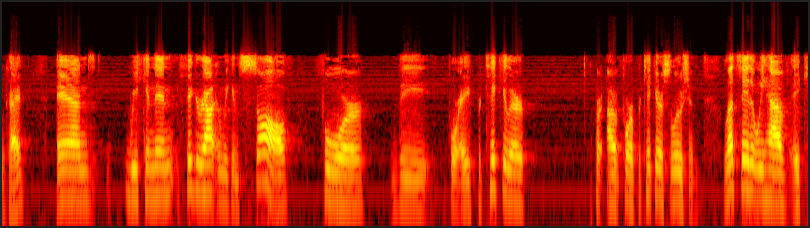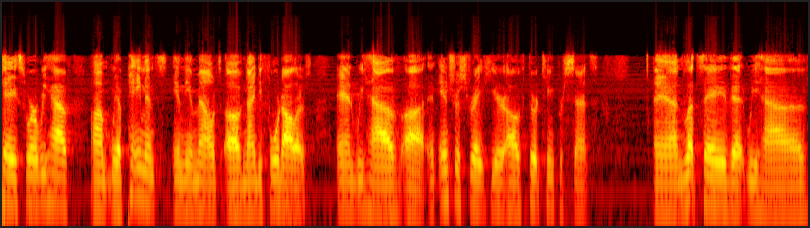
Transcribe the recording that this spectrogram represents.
okay, and we can then figure out and we can solve for the for a particular uh, for a particular solution. Let's say that we have a case where we have um, we have payments in the amount of $94 and we have uh, an interest rate here of 13%. And let's say that we have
